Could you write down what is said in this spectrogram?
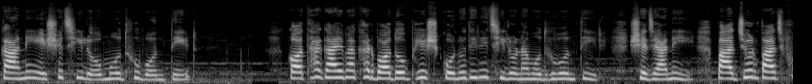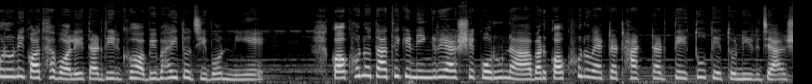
কানে এসেছিল মধুবন্তীর। কথা গায়ে মাখার বদ অভ্যেস কোনোদিনই ছিল না মধুবন্তীর। সে জানে, পাঁচজন পাঁচফোড়নই কথা বলে তার দীর্ঘ অবিবাহিত জীবন নিয়ে। কখনো তা থেকে নিংড়ে আসে করুণা, আবার কখনো একটা ঠাট্টার তেতো তেতো নির্যাস।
